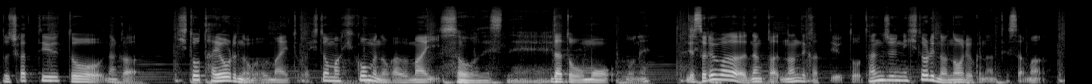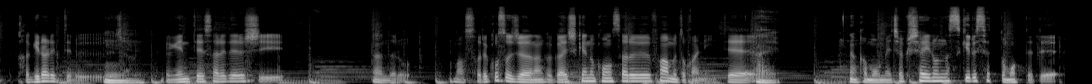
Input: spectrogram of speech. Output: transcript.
どっちかっていうとなんか人を頼るのがうまいとか人を巻き込むのがうまいそうですね。だと思うのね。でそれはなんかなんでかっていうと単純に一人の能力なんてさ、まあ、限られてるじゃん、限定されてるしなんだろう。まあそれこそじゃあなんか外資系のコンサルファームとかにいて、はい。なんかもうめちゃくちゃいろんなスキルセット持ってて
